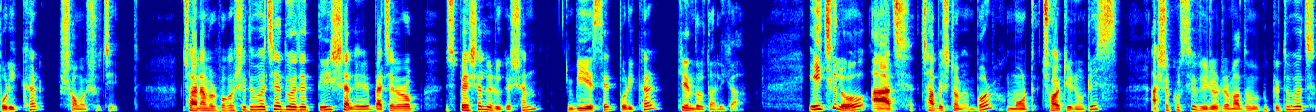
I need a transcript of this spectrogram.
পরীক্ষার সময়সূচি। ছয় নম্বর প্রকাশিত হয়েছে দু হাজার তেইশ সালের bachelor of special education BSEd পরীক্ষার কেন্দ্র তালিকা। এই ছিল আজ ছাব্বিশ নভেম্বর, মোট ছয়টি নোটিশ। আশা করছি ভিডিওটার মাধ্যমে উপকৃত হয়েছে।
